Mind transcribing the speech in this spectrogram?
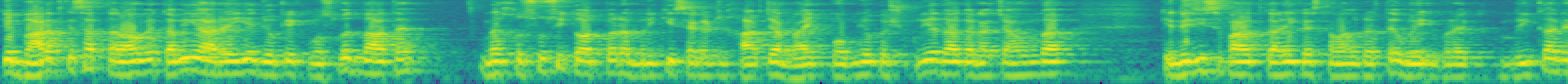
کہ بھارت کے ساتھ تناؤ میں کمی آ رہی ہے، جو کہ ایک مثبت بات ہے۔ میں خصوصی طور پر امریکی سیکرٹری خارجہ مائک پومیو کا شکریہ ادا کرنا چاہوں گا کہ نجی سفارتکاری کا استعمال کرتے ہوئے امریکہ نے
